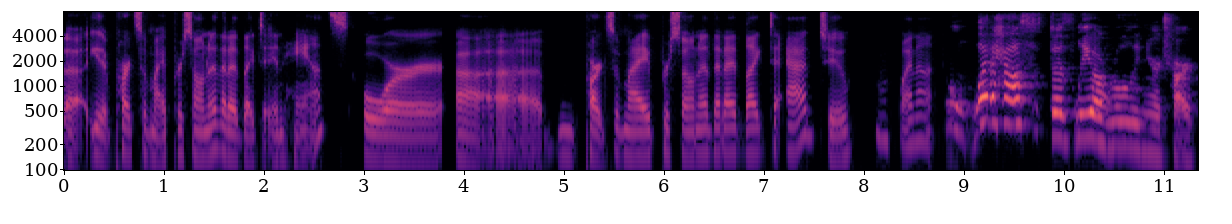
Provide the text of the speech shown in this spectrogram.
uh, either parts of my persona that I'd like to enhance or uh, parts of my persona that I'd like to add to. Hmm, why not? Well, what house does Leo rule in your chart?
